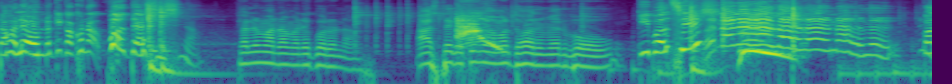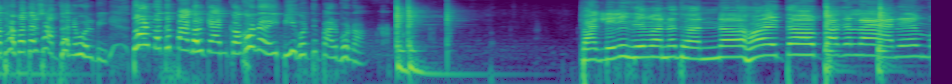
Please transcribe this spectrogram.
তাহলে অন্যকে কখনো বলতে আসিস না। খালি মারামারি করো না। আজ থেকে তুমি আমার ধর্মের বউ। কি বলছিস? না, না, না, না, না। কথাবার্তা সাবধানে বলবি। তোর মতো পাগলকে আমি কখনোই বিয়ে করতে পারব না। পাগলির জীবন ধন্য হয়তো পাগলার মনে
